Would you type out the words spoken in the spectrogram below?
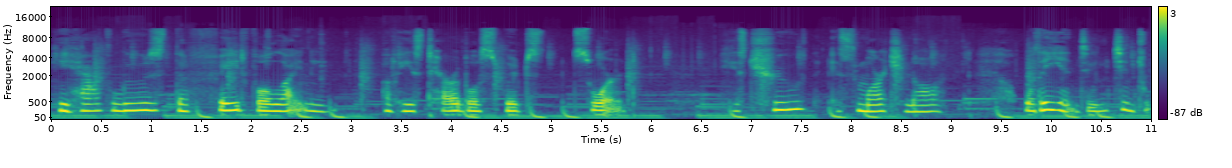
He hath loosed the fateful lightning of his terrible swift sword.” His truth is marching on。我的眼睛见主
